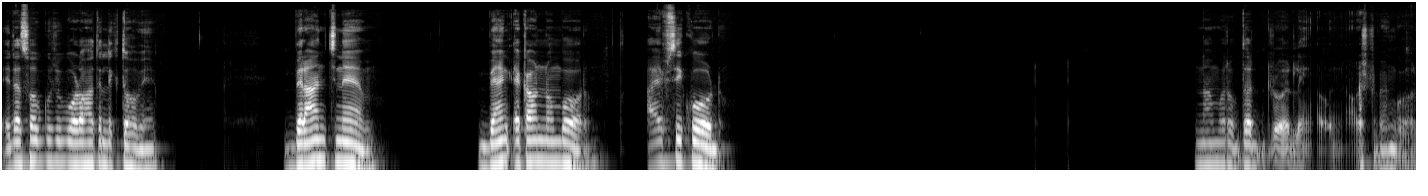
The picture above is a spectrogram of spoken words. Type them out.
এটা সব কিছু বড় হাতে লিখতে হবে। Branch name bank account number IFSC code number of the drawing West Bengal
